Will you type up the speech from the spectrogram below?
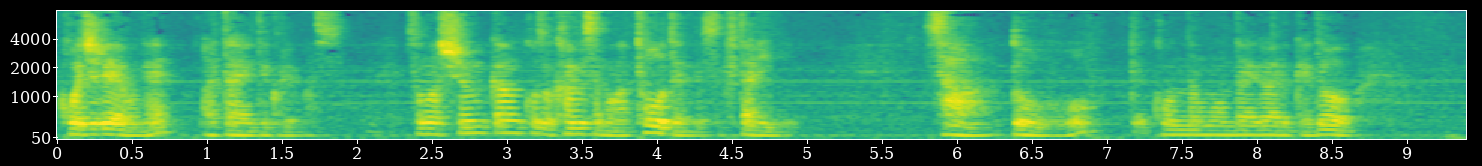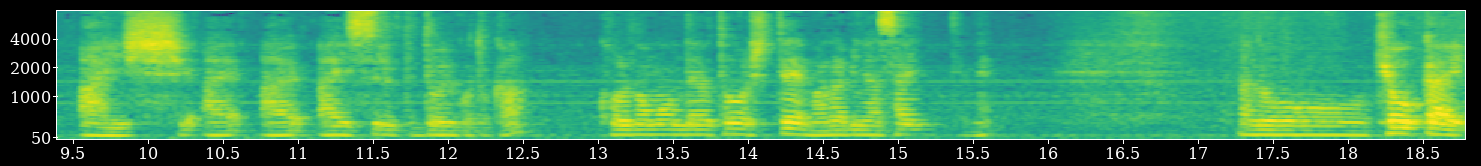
こじれをね与えてくれます。その瞬間こそ神様が当店です2人に。さあどう？ってこんな問題があるけど愛し愛愛愛するってどういうことか？この問題を通して学びなさい。ってあの教会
